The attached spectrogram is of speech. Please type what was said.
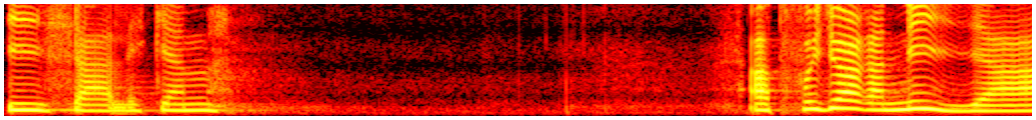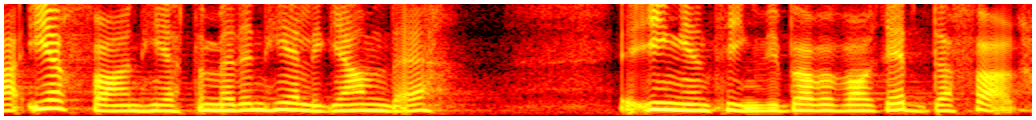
i kärleken. Att få göra nya erfarenheter med den helige Ande är ingenting vi behöver vara rädda för.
